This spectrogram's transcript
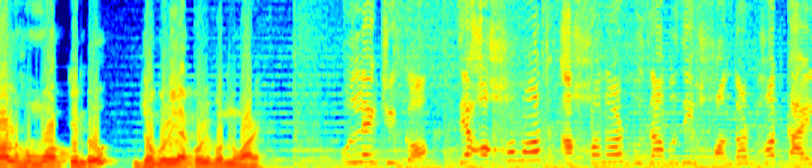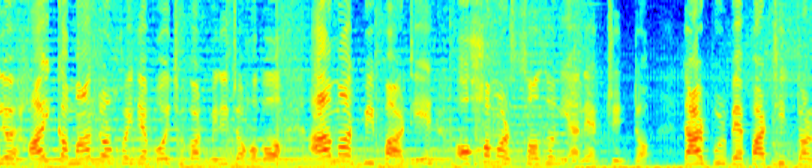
দলসমূহক কিন্তু জগৰীয়া কৰিব নোৱাৰে। উল্লেখযোগ্য যে অসমত আসনৰ বুজাবুজি সন্দৰ্ভত কাইলৈ হাইকমাণ্ডৰ সৈতে বৈঠকত মিলিত হ'ব আম আদমী পাৰ্টীৰ অসমৰ ছজনীয়া নেতৃত্ব। তাৰ পূৰ্বে প্ৰাৰ্থিত্বৰ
